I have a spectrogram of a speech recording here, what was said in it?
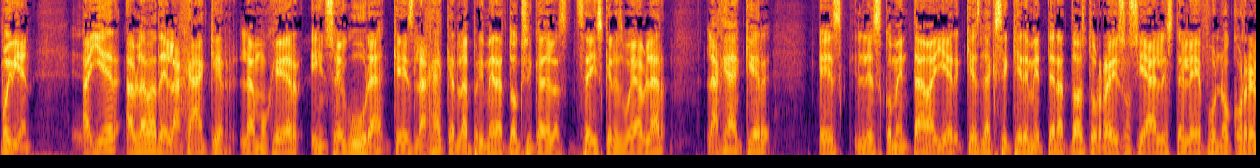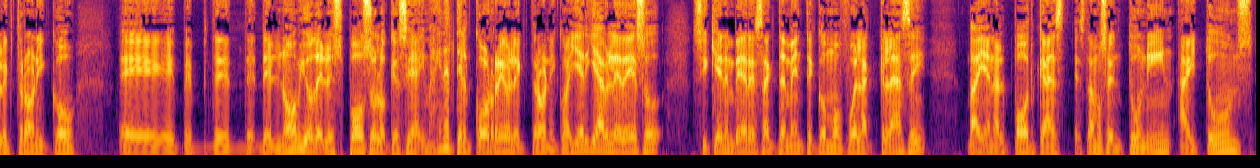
Muy bien. Ayer hablaba de la hacker, la mujer insegura, que es la hacker, la primera tóxica de las seis que les voy a hablar. La hacker es, les comentaba ayer, que es la que se quiere meter a todas tus redes sociales, teléfono, correo electrónico, eh, de, de, del novio, del esposo, lo que sea. Imagínate el correo electrónico. Ayer ya hablé de eso. Si quieren ver exactamente cómo fue la clase, Vayan al podcast, estamos en TuneIn, iTunes,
